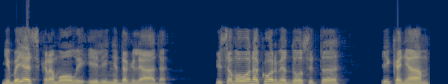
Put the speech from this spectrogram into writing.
не боясь крамолы или недогляда. И самого накормят досыта, и коням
